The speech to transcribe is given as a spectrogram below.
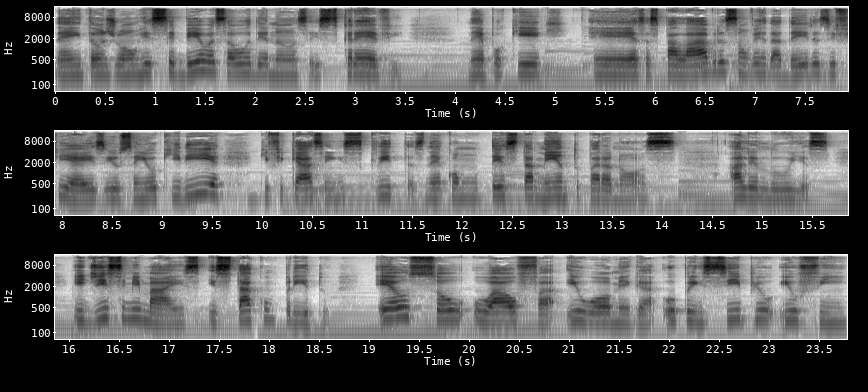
Né? Então João recebeu essa ordenança: escreve, né? porque é, essas palavras são verdadeiras e fiéis e o Senhor queria que ficassem escritas, né, como um testamento para nós. Aleluias. E disse-me mais: está cumprido. Eu sou o Alfa e o Ômega, o princípio e o fim.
